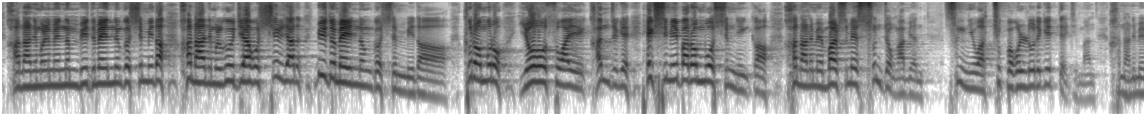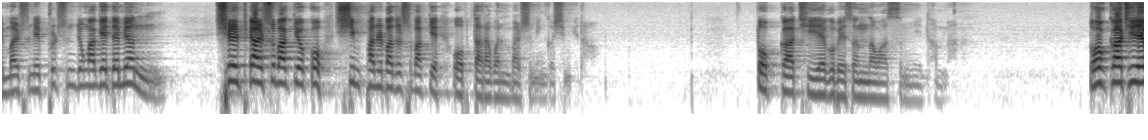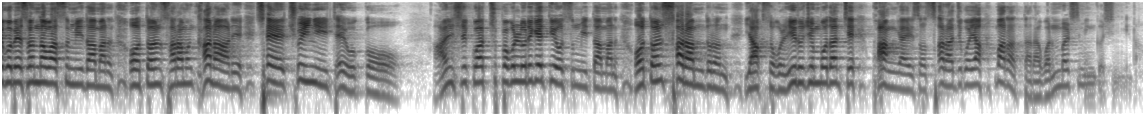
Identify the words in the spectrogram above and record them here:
하나님을 믿는 믿음에 있는 것입니다. 하나님을 의지하고 신뢰하는 믿음에 있는 것입니다. 그러므로 여호수아의 간증의 핵심이 바로 무엇입니까? 하나님의 말씀에 순종하면 승리와 축복을 누리게 되지만 하나님의 말씀에 불순종하게 되면 실패할 수밖에 없고 심판을 받을 수밖에 없다라고 하는 말씀인 것입니다. 똑같이 예굽에서 나왔습니다만 똑같이 예굽에서 나왔습니다만 어떤 사람은 가나안의 새 주인이 되었고 안식과 축복을 누리게 되었습니다만 어떤 사람들은 약속을 이루지 못한 채 광야에서 사라지고야 말았다라고 하는 말씀인 것입니다.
